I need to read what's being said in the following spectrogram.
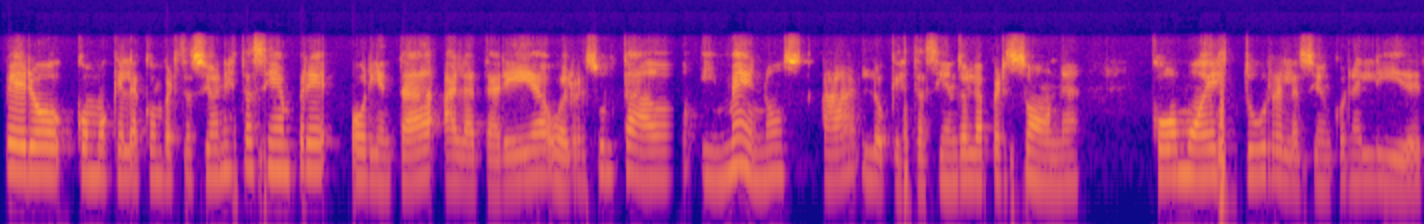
Pero como que la conversación está siempre orientada a la tarea o al resultado y menos a lo que está haciendo la persona, cómo es tu relación con el líder,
